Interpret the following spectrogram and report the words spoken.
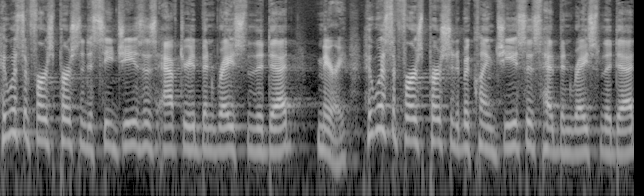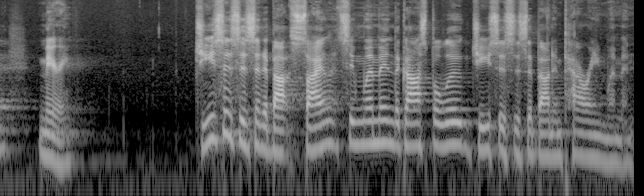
Who was the first person to see Jesus after he had been raised from the dead? Mary. Who was the first person to proclaim Jesus had been raised from the dead? Mary. Jesus isn't about silencing women in the Gospel Luke. Jesus is about empowering women.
